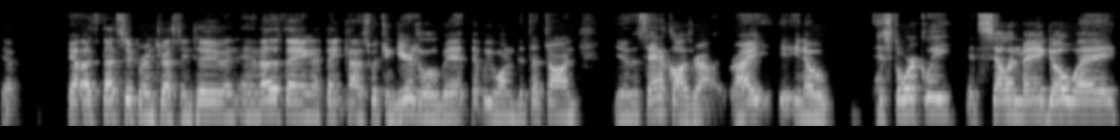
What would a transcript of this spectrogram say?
Yep. Yeah, that's that's super interesting too. And and another thing, I think, kind of switching gears a little bit that we wanted to touch on, you know, the Santa Claus rally, right? You know, historically, it's sell in May, go away,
